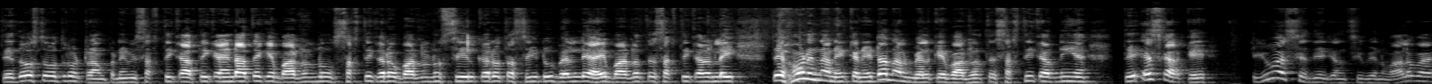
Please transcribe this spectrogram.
ਤੇ ਦੋਸਤੋ ਉਧਰੋਂ ਟਰੰਪ ਨੇ ਵੀ ਸਖਤੀ ਕਰਤੀ ਕੈਨੇਡਾ ਤੇ ਕਿ ਬਾਰਡਰ ਨੂੰ ਸਖਤੀ ਕਰੋ ਬਾਰਡਰ ਨੂੰ ਸੀਲ ਕਰੋ ਤਾਂ C2 ਬਿੱਲ ਲਿਆਏ ਬਾਰਡਰ ਤੇ ਸਖਤੀ ਕਰਨ ਲਈ। ਤੇ ਹੁਣ ਇਹਨਾਂ ਨੇ ਕੈਨੇਡਾ ਨਾਲ ਮਿਲ ਕੇ ਬਾਰਡਰ ਤੇ ਸਖਤੀ ਕਰਨੀ ਹੈ। ਤੇ ਇਸ ਕਰਕੇ ਯੂਐਸਏ ਦੀ ਏਜੰਸੀ ਵੀ ਇਨਵੋਲਵ ਹੈ।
